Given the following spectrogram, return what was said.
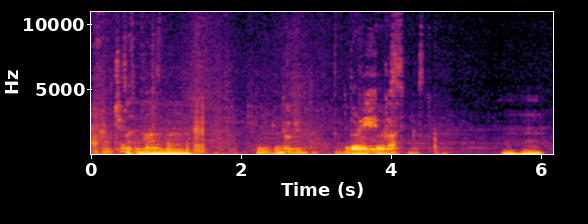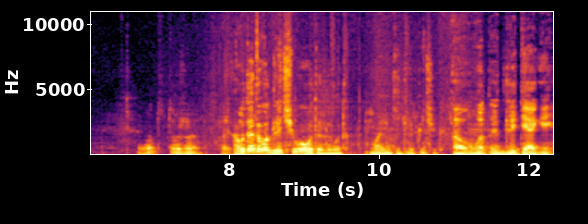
А получается газ, да? Топит. Да, Греет да. газ. Вот тоже. А вот это вот для чего вот это вот маленький кирпичик? А вот для тяги.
